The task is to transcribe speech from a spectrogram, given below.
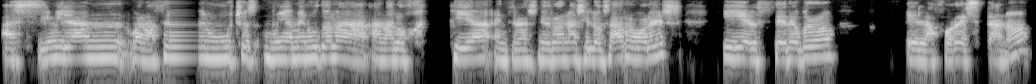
asimilan, bueno, hacen muchos, muy a menudo la analogía entre las neuronas y los árboles y el cerebro en la foresta, ¿no?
